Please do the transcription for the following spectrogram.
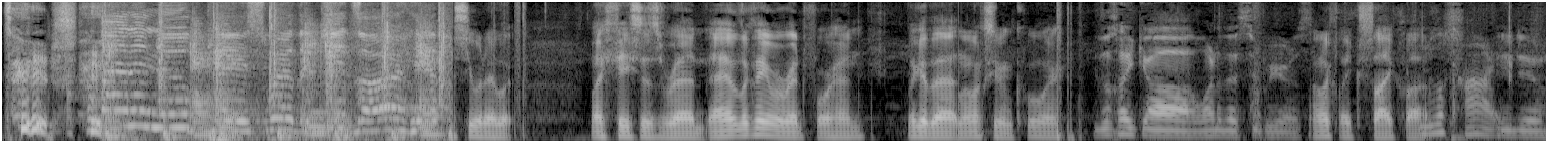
find a new place where the kids are hip. See what I look. My face is red. I look like I have a red forehead. Look at that. That looks even cooler. You look like uh, one of the superheroes. I look like Cyclops. You look high. You do.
